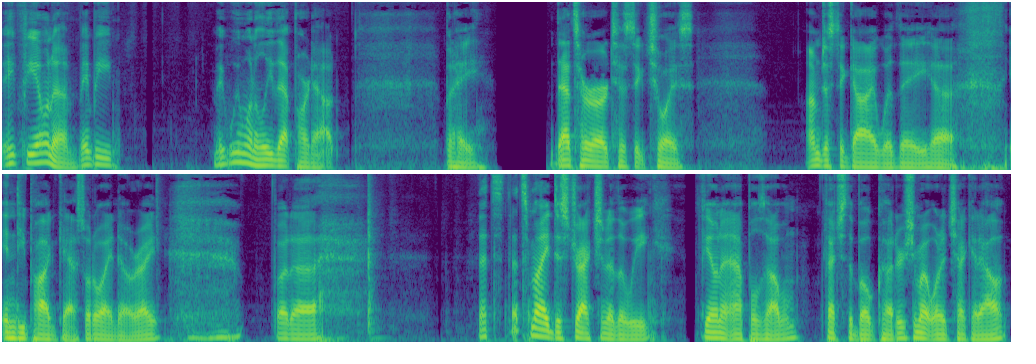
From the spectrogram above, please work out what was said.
hey Fiona, maybe maybe we want to leave that part out." But hey, that's her artistic choice. I'm just a guy with a uh, indie podcast. What do I know, right? But uh, that's that's my distraction of the week. Fiona Apple's album, Fetch the Bolt Cutters. You might want to check it out.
